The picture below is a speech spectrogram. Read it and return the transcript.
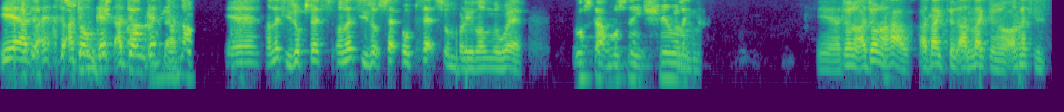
yeah, yeah. I, don't- I, don't- I don't get I don't get that. Not- Yeah, unless he's upset unless he's upset upset somebody along the way. Must have, mustn't he? Surely. Mm. Yeah, I don't know. I don't know how. I'd like to. I'd like to know. Unless his,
